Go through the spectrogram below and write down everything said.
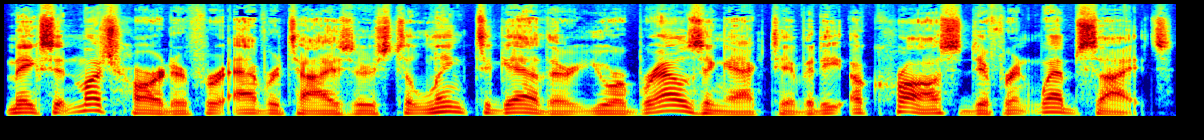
makes it much harder for advertisers to link together your browsing activity across different websites.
